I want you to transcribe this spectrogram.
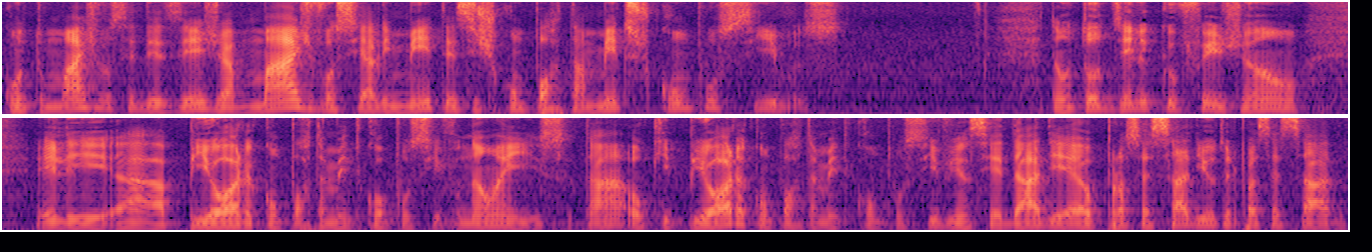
Quanto mais você deseja, mais você alimenta esses comportamentos compulsivos. Não estou dizendo que o feijão ele ah, piora comportamento compulsivo, não é isso, tá? O que piora comportamento compulsivo e ansiedade é o processado e ultraprocessado.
